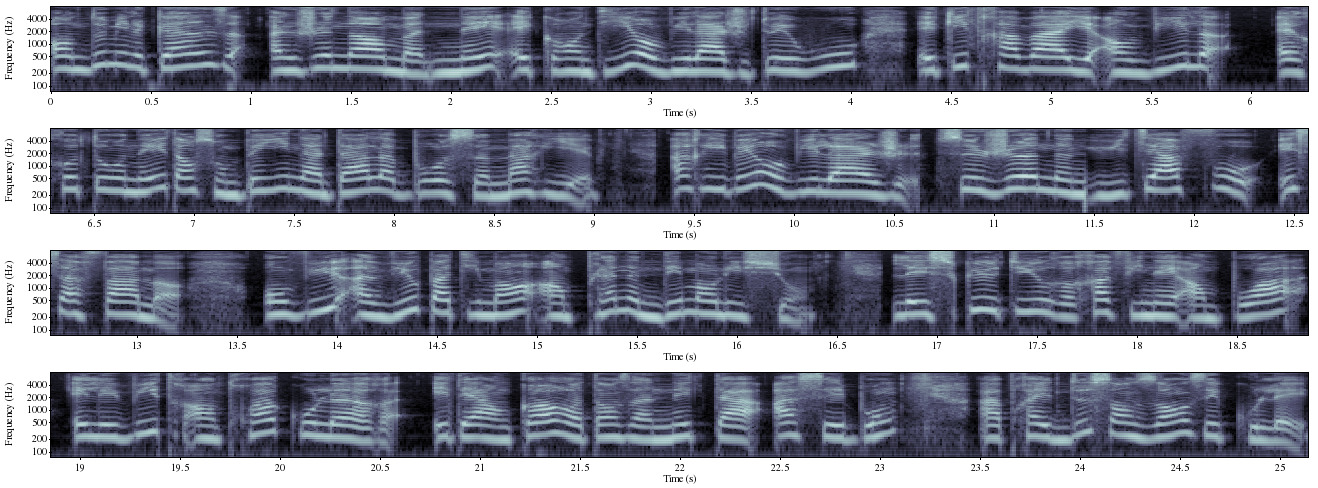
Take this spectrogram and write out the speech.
En 2015, un jeune homme né et grandi au village de Wu et qui travaille en ville est retourné dans son pays natal pour se marier. Arrivé au village, ce jeune Yu Jiafu et sa femme ont vu un vieux bâtiment en pleine démolition. Les sculptures raffinées en bois et les vitres en trois couleurs étaient encore dans un état assez bon après 200 ans écoulés.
